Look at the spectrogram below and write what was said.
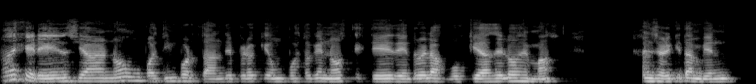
no de gerencia, no un puesto importante, pero que un puesto que no esté dentro de las búsquedas de los demás, pueden ser que también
